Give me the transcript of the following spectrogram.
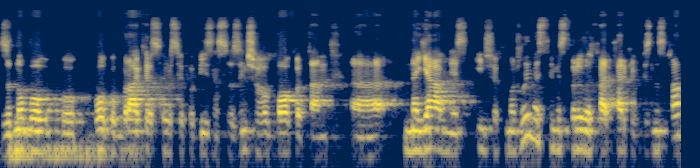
з одного боку, боку брак ресурсів у бізнесу, з іншого боку, там е, наявність інших можливостей. Ми створили Харків бізнес хаб,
